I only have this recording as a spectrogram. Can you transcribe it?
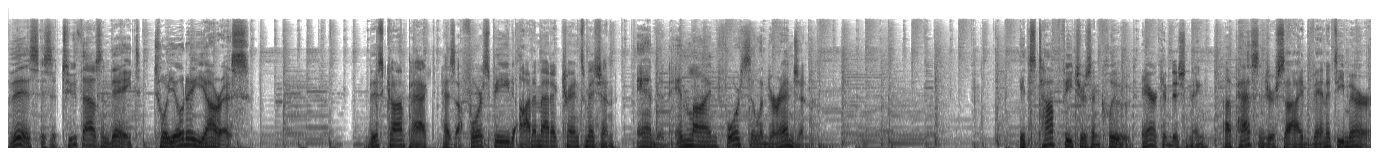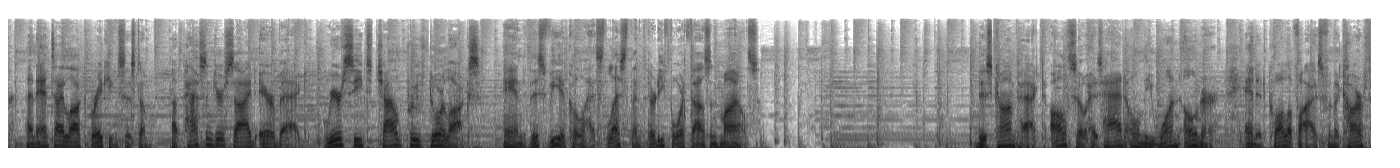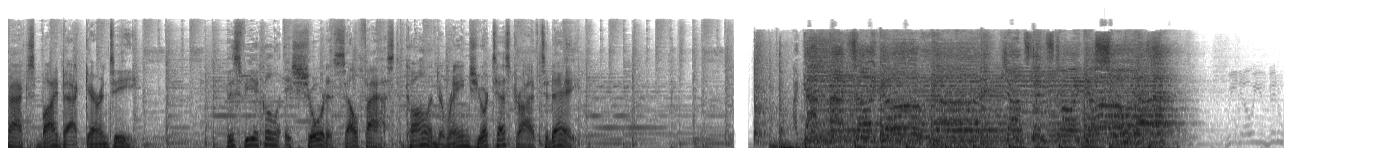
This is a 2008 Toyota Yaris. This compact has a four-speed automatic transmission and an inline four-cylinder engine. Its top features include air conditioning, a passenger side vanity mirror, an anti-lock braking system, a passenger side airbag, rear seat child-proof door locks, and this vehicle has less than 34,000 miles. This compact also has had only one owner and it qualifies for the Carfax buyback guarantee. This vehicle is sure to sell fast. Call and arrange your test drive today.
